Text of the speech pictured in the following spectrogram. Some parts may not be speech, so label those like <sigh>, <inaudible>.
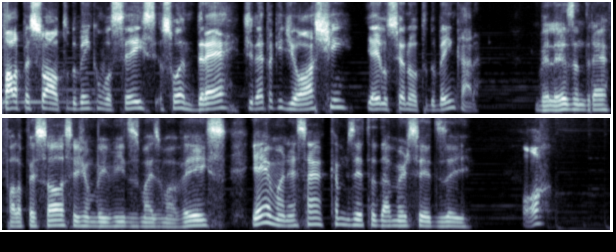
Fala pessoal, tudo bem com vocês? Eu sou o André, direto aqui de Austin. E aí, Luciano, tudo bem, cara? Beleza, André? Fala pessoal, sejam bem-vindos mais uma vez. E aí, mano, essa camiseta da Mercedes aí? Ó,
